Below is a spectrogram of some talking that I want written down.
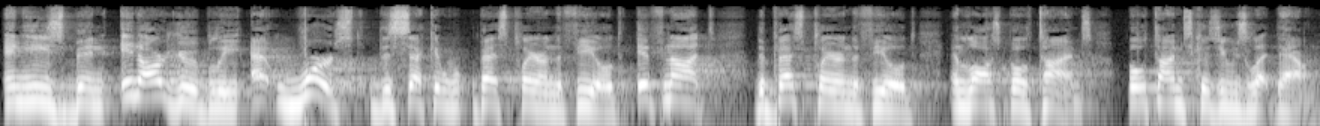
and he's been inarguably, at worst, the second best player on the field, if not the best player in the field, and lost both times. Both times because he was let down.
